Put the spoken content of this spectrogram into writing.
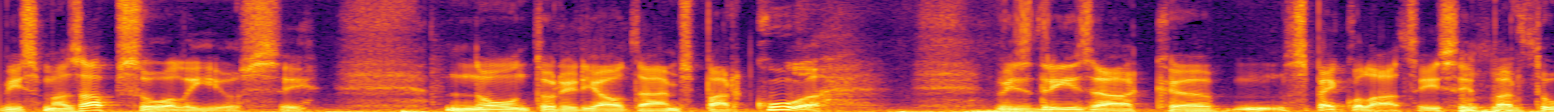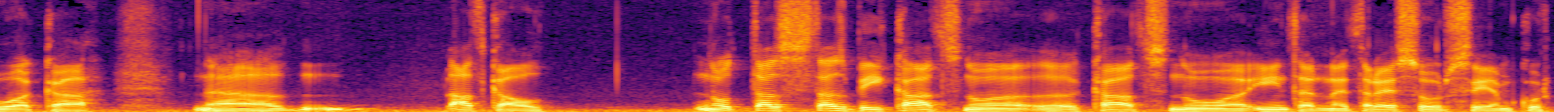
vismaz apsolījusi. Nu, tur ir jautājums par ko. Visdrīzāk uh, spekulācijas ir par to, ka uh, atkal nu, tas, tas bija kāds no, kāds no interneta resursiem, kur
